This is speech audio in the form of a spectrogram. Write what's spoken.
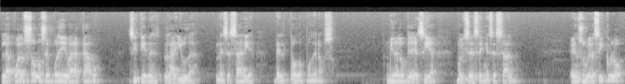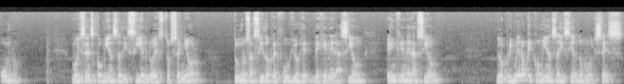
la cual solo se puede llevar a cabo si tienes la ayuda necesaria del Todopoderoso. Mira lo que decía Moisés en ese salmo. En su versículo 1, Moisés comienza diciendo esto, Señor, tú nos has sido refugio de generación en generación. Lo primero que comienza diciendo Moisés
